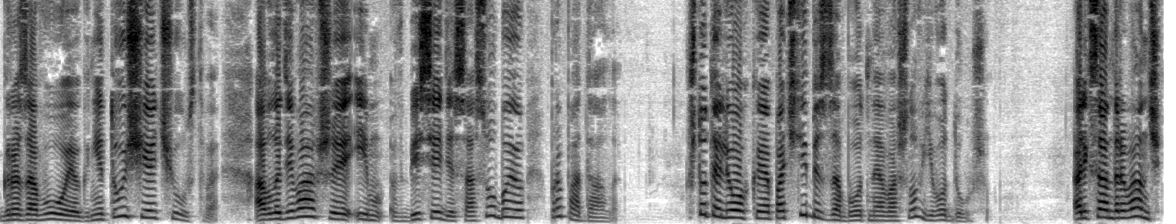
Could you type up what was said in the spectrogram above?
грозовое, гнетущее чувство, овладевавшее им в беседе с особою, пропадало. Что-то легкое, почти беззаботное вошло в его душу. Александр Иванович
